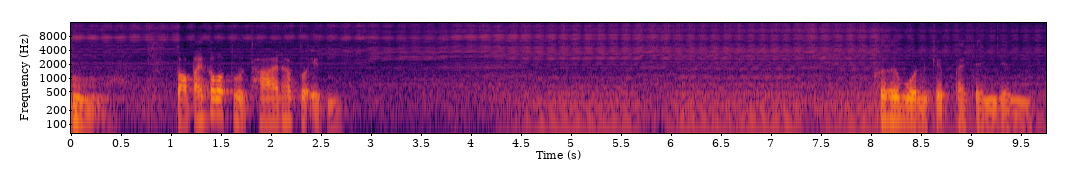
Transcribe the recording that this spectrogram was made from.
อืม ต่อไปก็วัตถุสุดท้ายนะครับตัวเอ็มค่อยๆวนเก็บไปใจเย็นๆ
